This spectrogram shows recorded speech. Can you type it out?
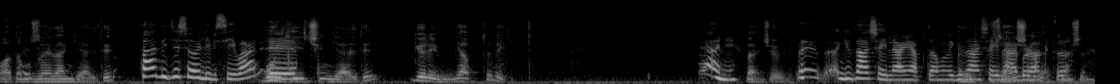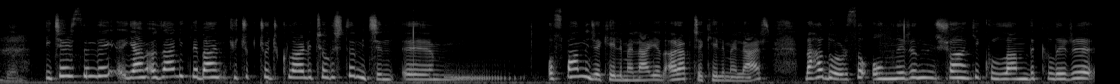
O adam uzaydan geldi. Sadece şöyle bir şey var. Bu Ee, ilgi için geldi. Görevini yaptı ve gitti. yani Bence öyle. güzel şeyler yaptı ama ve güzel Evet, şeyler bıraktı. tabii canım. Yani İçerisinde yani özellikle ben küçük çocuklarla çalıştığım için e, Osmanlıca kelimeler ya da Arapça kelimeler daha doğrusu onların şu anki kullandıkları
